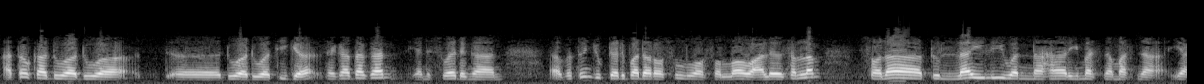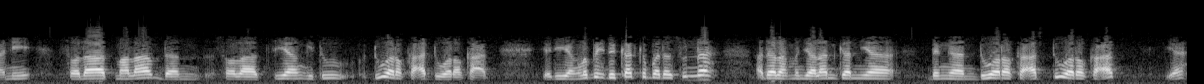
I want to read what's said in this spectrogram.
ataukah dua dua uh, dua dua tiga? Saya katakan yang sesuai dengan uh, petunjuk daripada Rasulullah Sallallahu Alaihi Wasallam salatul laili wan nahari masna masna. Yakni salat malam dan salat siang itu dua rakaat dua rakaat. Jadi yang lebih dekat kepada sunnah adalah menjalankannya dengan dua rakaat dua rakaat ya.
